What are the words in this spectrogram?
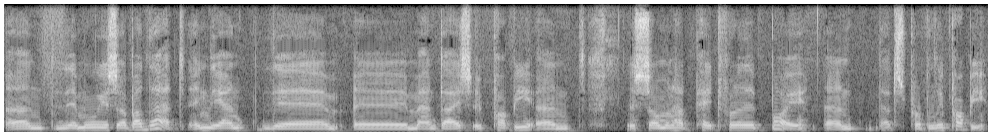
And the movie is about that. In the end, the uh, man dies, uh, Poppy, and someone had paid for the boy, and that's probably Poppy.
